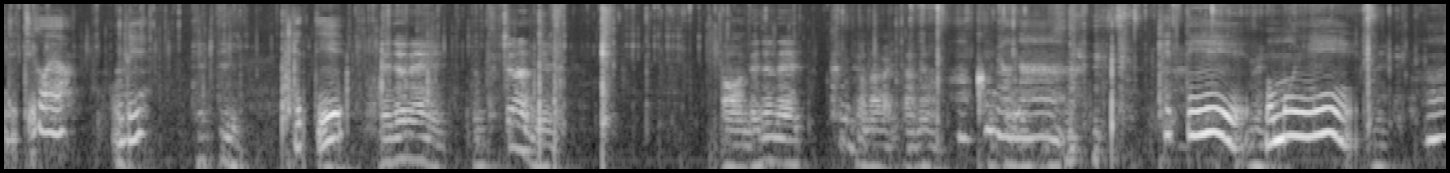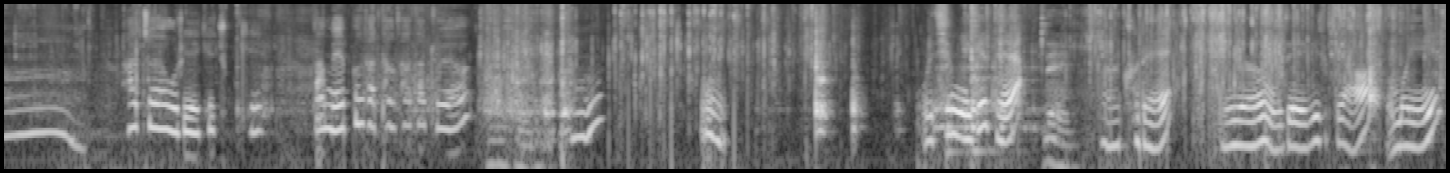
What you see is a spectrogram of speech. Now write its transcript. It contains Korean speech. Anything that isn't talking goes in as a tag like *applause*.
이제 찍어요. 우리 개띠 개띠. 내년에 좀 특별한 일. 어 내년에 큰 변화가 있다면 아, 큰 변화. *laughs* 개띠. 네. 멍멍이. 네. 아, 아줘요. 우리 얘기해줄게. 다음에 예쁜 사탕 사다 줘요. 알겠습니다. 응? 응. 우리 지금 얘기해도 돼? 네. 아, 그래? 그러면 이제 얘기해 줄게요. 어머니.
